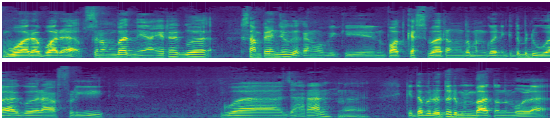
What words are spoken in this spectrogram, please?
What up, what up? Seneng banget nih Akhirnya gue kesampean juga kan Mau bikin podcast bareng temen gue nih. Kita berdua Gue Rafli. Gua Zaran. Nah Kita berdua tuh demen banget nonton bola.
